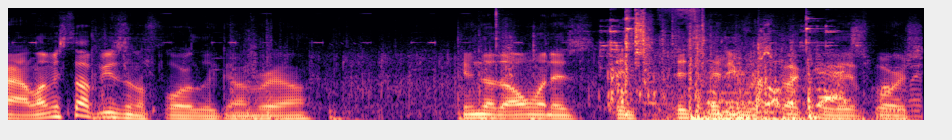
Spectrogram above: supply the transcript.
All right, let me stop using the floor loot gun, bro. Even though the one is is, is hitting respectfully, of course.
